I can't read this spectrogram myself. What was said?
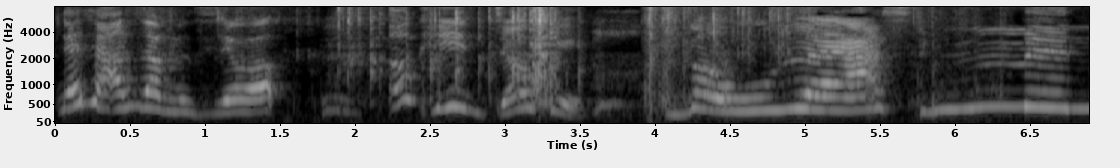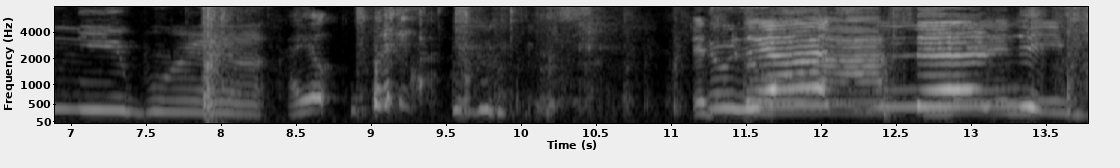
Let's have some syrup. Okay, dokie. The last mini brand. I hope. It's The last last mini- mini.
